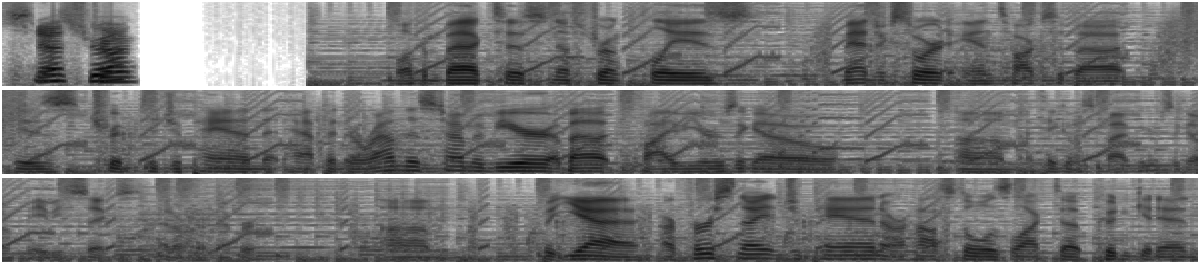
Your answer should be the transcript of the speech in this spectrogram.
SNESdrunk. Welcome back to SNESdrunk Plays Magic Sword and talks about his trip to Japan that happened around this time of year about five years ago. Um, I think it was five years ago, maybe six. I don't remember. Um, but yeah, our first night in Japan, our hostel was locked up, couldn't get in.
